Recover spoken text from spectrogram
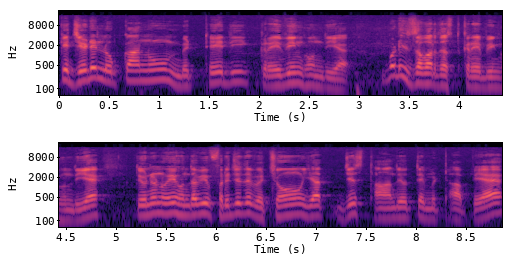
ਕਿ ਜਿਹੜੇ ਲੋਕਾਂ ਨੂੰ ਮਿੱਠੇ ਦੀ ਕ੍ਰੇਵਿੰਗ ਹੁੰਦੀ ਹੈ ਬੜੀ ਜ਼ਬਰਦਸਤ ਕ੍ਰੇਵਿੰਗ ਹੁੰਦੀ ਹੈ ਤੇ ਉਹਨਾਂ ਨੂੰ ਇਹ ਹੁੰਦਾ ਵੀ ਫ੍ਰਿਜ ਦੇ ਵਿੱਚੋਂ ਜਾਂ ਜਿਸ ਥਾਂ ਦੇ ਉੱਤੇ ਮਿੱਠਾ ਪਿਆ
